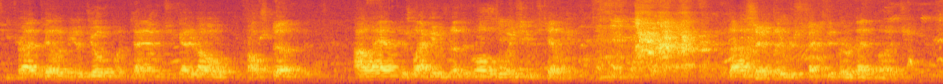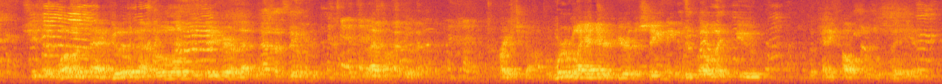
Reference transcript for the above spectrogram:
she tried telling me a joke one time and she got it all crossed up. I laughed just like there was nothing wrong with the way she was telling it. But I simply respected her that much. She said, wasn't that good? I said, oh, Sister Bear, that was good. That was good. Praise God. But We're glad you're here this evening. We welcome you to the Pentecostal Pavilion.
